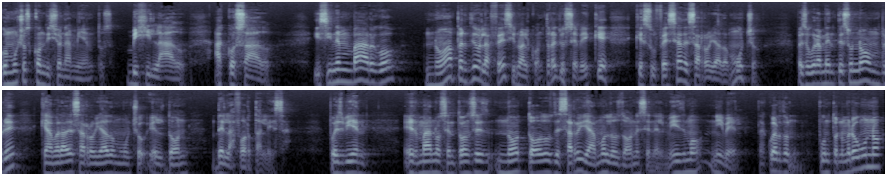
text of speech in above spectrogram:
con muchos condicionamientos, vigilado, acosado, y sin embargo no ha perdido la fe, sino al contrario, se ve que, que su fe se ha desarrollado mucho. Pues seguramente es un hombre que habrá desarrollado mucho el don de la fortaleza. Pues bien, hermanos, entonces no todos desarrollamos los dones en el mismo nivel. ¿De acuerdo? Punto número uno,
